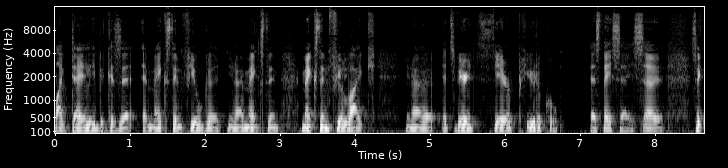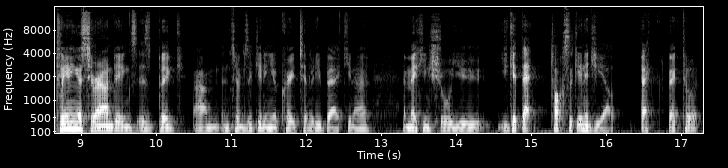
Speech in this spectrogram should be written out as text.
like daily because it, it makes them feel good. You know, it makes them makes them feel like you know it's very therapeutical as they say. So, so cleaning your surroundings is big um, in terms of getting your creativity back, you know, and making sure you you get that toxic energy out back back to it.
